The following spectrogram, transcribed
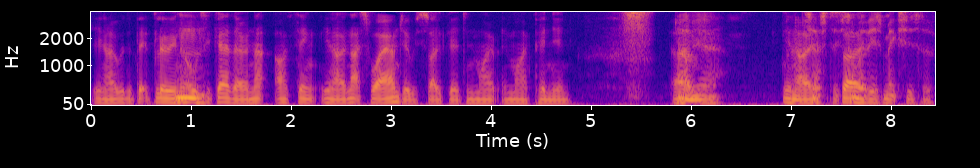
You know, with a bit of gluing it all Mm. together, and that I think you know, and that's why Andrew was so good in my in my opinion. oh Um, yeah, you know, fantastic. so- Some of his mixes are.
